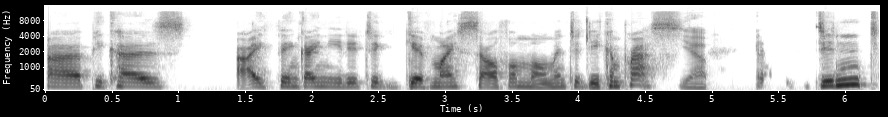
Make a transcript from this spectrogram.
Uh because i think i needed to give myself a moment to decompress. Yep. didn't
